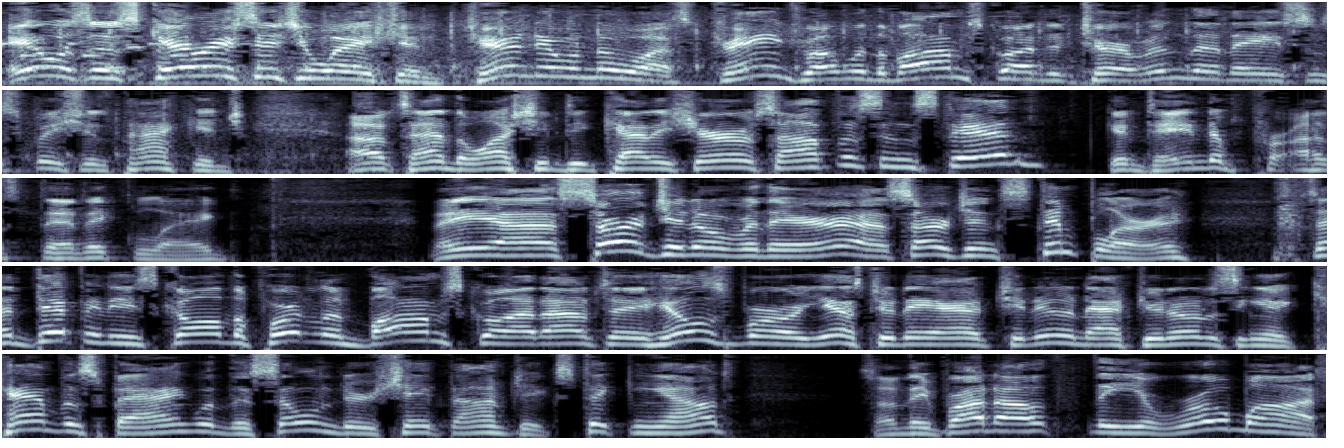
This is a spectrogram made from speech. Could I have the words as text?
It was a scary situation, turned into a strange one when the bomb squad determined that a suspicious package outside the Washington County Sheriff's Office instead contained a prosthetic leg. The uh, sergeant over there, uh, Sergeant Stimpler, said deputies called the Portland bomb squad out to Hillsboro yesterday afternoon after noticing a canvas bag with a cylinder-shaped object sticking out. So they brought out the robot.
